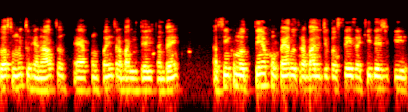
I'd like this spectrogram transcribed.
Gosto muito do Renato, é, acompanho o trabalho dele também assim como eu tenho acompanhado o trabalho de vocês aqui desde que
